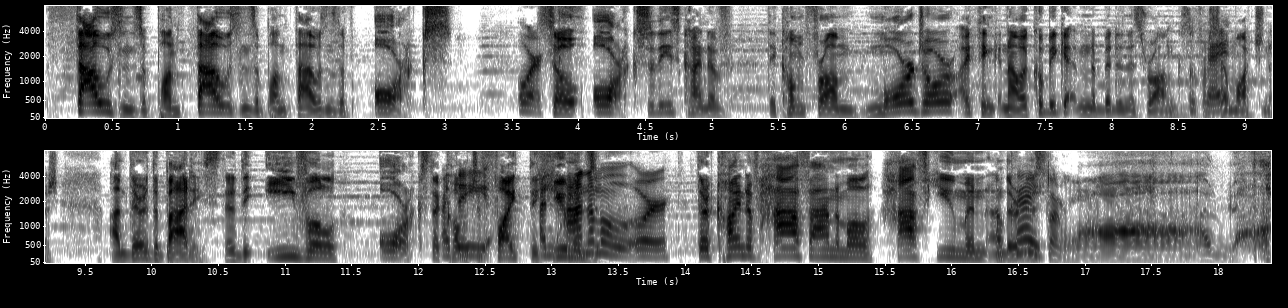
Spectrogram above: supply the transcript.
thousands upon thousands upon thousands of orcs. Orcs. So orcs. So these kind of they come from Mordor, I think. Now I could be getting a bit of this wrong because the first Okay. time watching it, and they're the baddies. They're the evil orcs that Are come they to fight the an humans. animal or They're kind of half animal, half human, and they're Okay. just like, "Wah, wah,"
